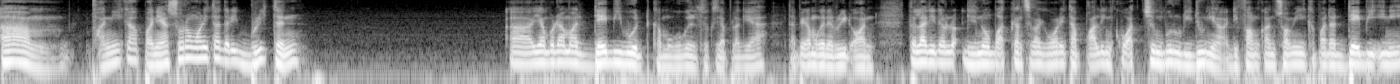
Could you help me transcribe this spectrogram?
Um, funny ke apa ni? Seorang wanita dari Britain uh, yang bernama Debbie Wood. Kamu Google tu sekejap lagi ya. Tapi kamu kena read on. Telah dino- dinobatkan sebagai wanita paling kuat cemburu di dunia. Difahamkan suami kepada Debbie ini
